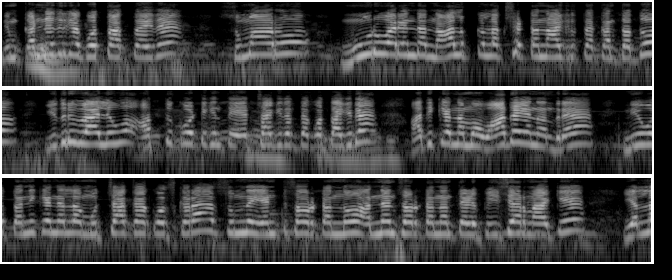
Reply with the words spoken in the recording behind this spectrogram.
ನಿಮ್ಮ ಕಣ್ಣೆದುರಿಗೆ ಗೊತ್ತಾಗ್ತಾ ಇದೆ. ಸುಮಾರು ಮೂರುವರೆಯಿಂದ ನಾಲ್ಕು ಲಕ್ಷ ಟನ್ ಆಗಿರ್ತಕ್ಕಂಥದ್ದು ಇದ್ರ ವ್ಯಾಲ್ಯೂ ಹತ್ತು ಕೋಟಿಗಿಂತ ಹೆಚ್ಚಾಗಿದೆ ಅಂತ ಗೊತ್ತಾಗಿದೆ. ಅದಕ್ಕೆ ನಮ್ಮ ವಾದ ಏನಂದ್ರೆ, ನೀವು ತನಿಖೆನೆಲ್ಲ ಮುಚ್ಚಾಕೋಸ್ಕರ ಸುಮ್ಮನೆ ಎಂಟು ಸಾವಿರ ಟನ್ನು, ಹನ್ನೊಂದು ಸಾವಿರ ಟನ್ ಅಂತೇಳಿ ಪಿ ಸಿ ಆರ್ನ ಹಾಕಿ ಎಲ್ಲ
